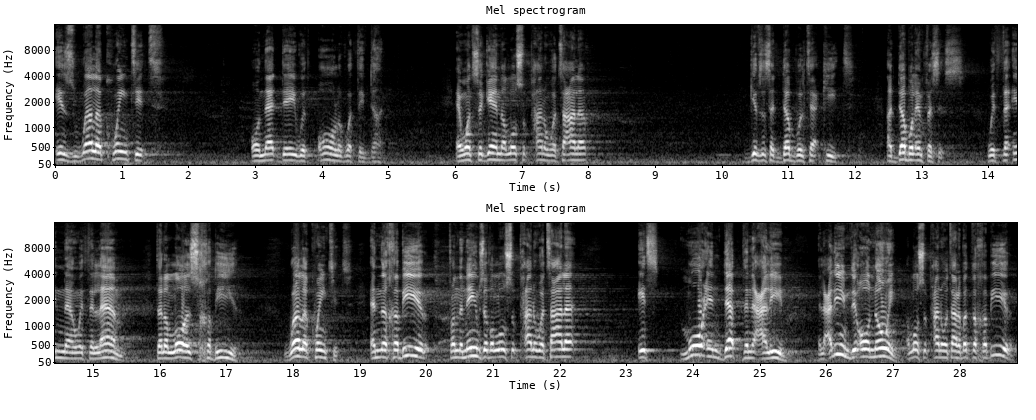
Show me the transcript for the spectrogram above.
is well acquainted on that day with all of what they've done. And once again, Allah subhanahu wa ta'ala gives us a double ta'keed, a double emphasis with the inna with the lam that Allah is khabir, well acquainted. And the khabir from the names of Allah subhanahu wa ta'ala, it's more in depth than the alim. Al-Alim, the all-knowing, Allah subhanahu wa ta'ala. But the Khabir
